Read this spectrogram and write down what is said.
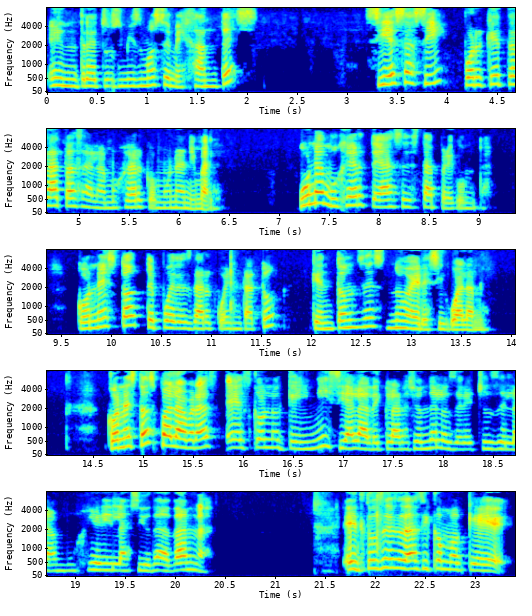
entre tus mismos semejantes? Si es así, ¿por qué tratas a la mujer como un animal? Una mujer te hace esta pregunta. Con esto te puedes dar cuenta tú que entonces no eres igual a mí. Con estas palabras es con lo que inicia la Declaración de los Derechos de la Mujer y la Ciudadana. Entonces, así como que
